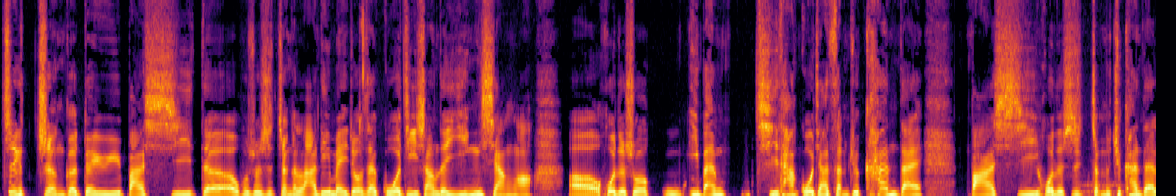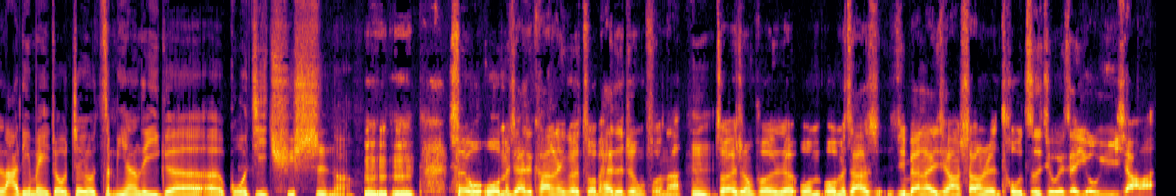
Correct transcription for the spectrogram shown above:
这个整个对于巴西的，呃，或者说是整个拉丁美洲在国际上的影响啊，呃，或者说一般其他国家怎么去看待？巴西，或者是怎么去看待拉丁美洲？这有怎么样的一个呃国际趋势呢？嗯嗯，所以，我我们现在就看了，因为左派的政府呢，嗯，左派政府，我们我们在一般来讲，商人投资就会再犹豫一下了。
